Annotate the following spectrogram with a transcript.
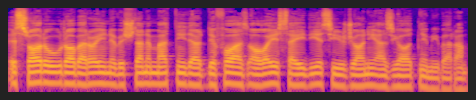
اصرار او را برای نوشتن متنی در دفاع از آقای سعیدی سیرجانی از یاد نمی‌برم.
